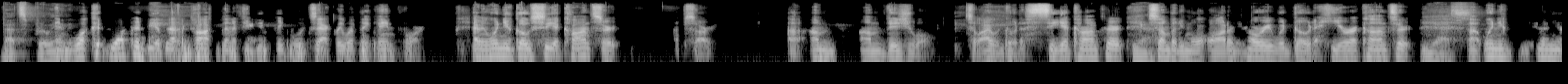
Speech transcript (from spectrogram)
That's brilliant. And what could what could be a better talk than if you give people exactly what they came for? I mean, when you go see a concert, I'm sorry, uh, I'm I'm visual, so I would go to see a concert. Yeah. Somebody more auditory would go to hear a concert. Yes. Uh, when you when you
